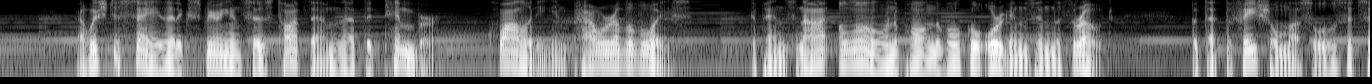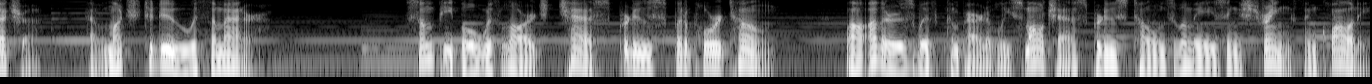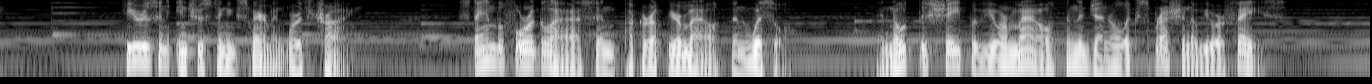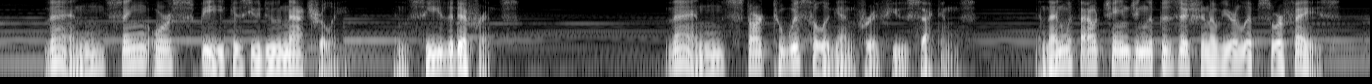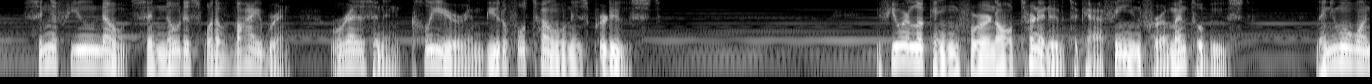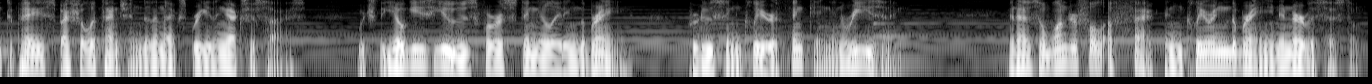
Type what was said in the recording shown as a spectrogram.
I wish to say that experience has taught them that the timbre, quality, and power of a voice depends not alone upon the vocal organs in the throat, but that the facial muscles, etc., have much to do with the matter. Some people with large chests produce but a poor tone, while others with comparatively small chests produce tones of amazing strength and quality. Here is an interesting experiment worth trying. Stand before a glass and pucker up your mouth and whistle, and note the shape of your mouth and the general expression of your face. Then sing or speak as you do naturally and see the difference. Then start to whistle again for a few seconds, and then without changing the position of your lips or face, sing a few notes and notice what a vibrant, resonant, clear, and beautiful tone is produced. If you are looking for an alternative to caffeine for a mental boost, then you will want to pay special attention to the next breathing exercise, which the yogis use for stimulating the brain, producing clear thinking and reasoning. It has a wonderful effect in clearing the brain and nervous system,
